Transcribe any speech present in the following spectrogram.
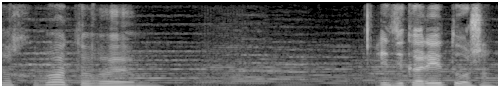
Захватываем. И дикарей тоже.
